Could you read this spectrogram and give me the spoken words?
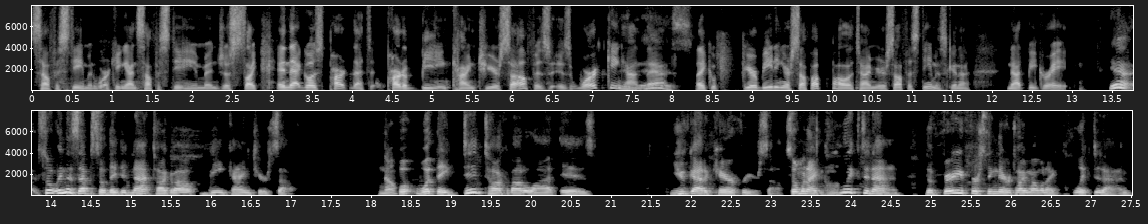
self-esteem and working on self-esteem and just like and that goes part that's part of being kind to yourself is is working it on is. that like if you're beating yourself up all the time your self-esteem is gonna not be great yeah so in this episode they did not talk about being kind to yourself no. But what they did talk about a lot is you've got to care for yourself. So when I mm-hmm. clicked it on, the very first thing they were talking about when I clicked it on,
